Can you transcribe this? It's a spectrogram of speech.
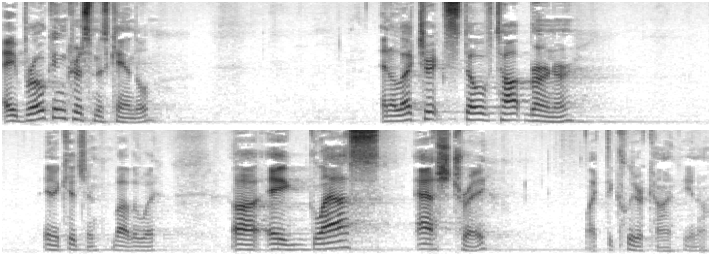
a broken Christmas candle an electric stovetop burner in a kitchen, by the way, uh, a glass ashtray, like the clear kind, you know,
